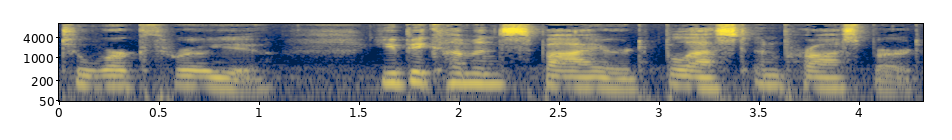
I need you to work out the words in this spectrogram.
to work through you. You become inspired, blessed, and prospered.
